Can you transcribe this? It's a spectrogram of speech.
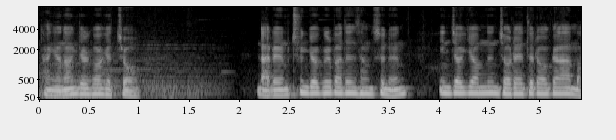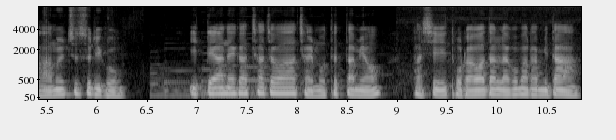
당연한 결과겠죠. 나름 충격을 받은 상수는 인적이 없는 절에 들어가 마음을 추스리고 이때 아내가 찾아와 잘못했다며 다시 돌아와 달라고 말합니다.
